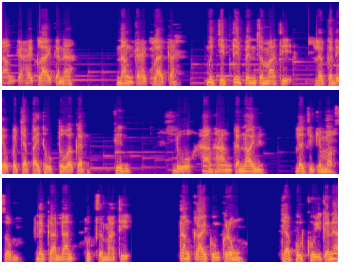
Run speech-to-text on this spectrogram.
นั่งจะให้ใกล้กันนะ นั่งจะให้ใกล้กัน เมื่อจิตนี่เป็นสมาธิ แล้วก็เดี๋ยวก็จะไปถูกตัวกัน ขึ้น ดูห่างๆกันน้อยหนึ่งแล้วจึงจะเหมาะสมในการด้านฝึกสมาธิ ตั้งกายกรุงกรงจะพูดคุยกันนะ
